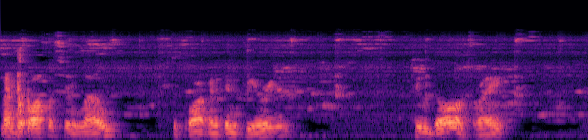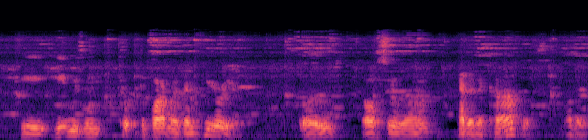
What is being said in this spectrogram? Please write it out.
Remember Officer Lowe, Department of Interior? Two dogs, right? He he was in Department of Interior. Lowe, Officer had an accomplice, another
